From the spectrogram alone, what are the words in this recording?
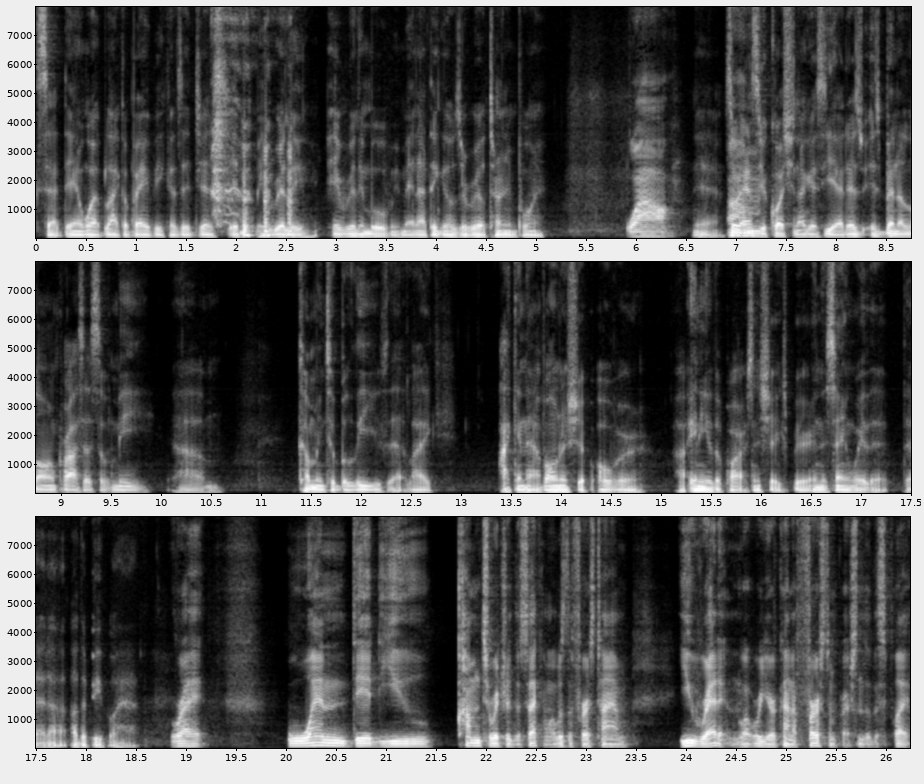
sat there and wept like a baby because it just it, it really it really moved me, man. I think it was a real turning point. Wow. Yeah. So to Um, answer your question, I guess yeah, there's it's been a long process of me um, coming to believe that like I can have ownership over uh, any of the parts in Shakespeare in the same way that that uh, other people have. Right. When did you come to Richard II? What was the first time you read it? And what were your kind of first impressions of this play?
